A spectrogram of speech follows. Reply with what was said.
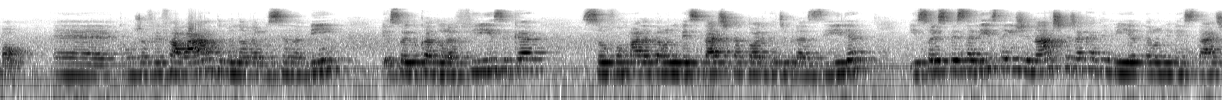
Bom, é, como já foi falado, meu nome é Luciana Bim, eu sou educadora física, sou formada pela Universidade Católica de Brasília e sou especialista em ginástica de academia pela Universidade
